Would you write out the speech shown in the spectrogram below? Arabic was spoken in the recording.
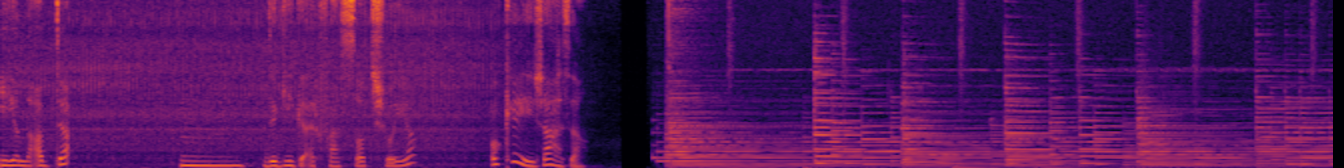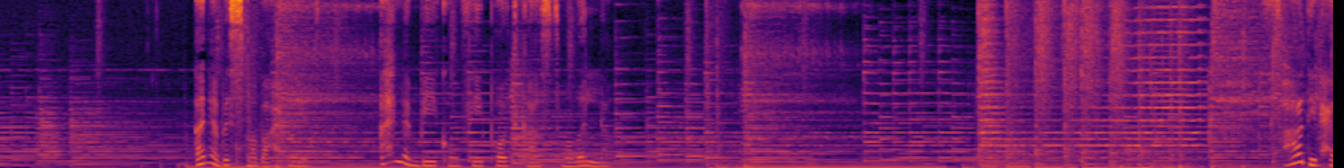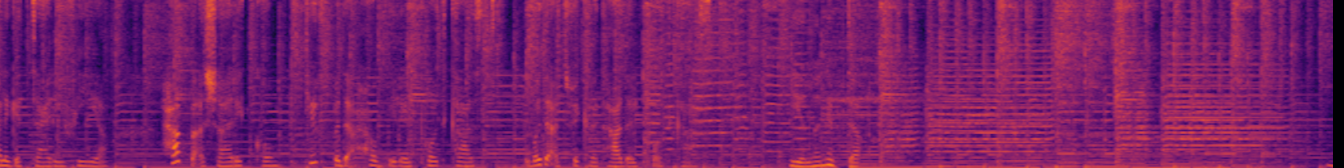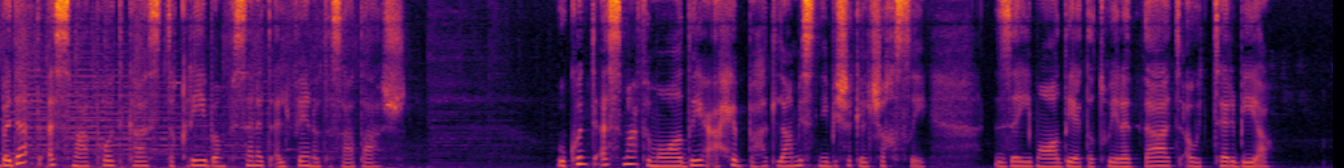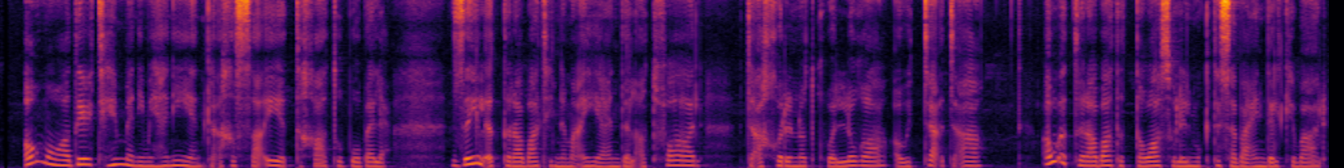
يلا أبدأ. دقيقة أرفع الصوت شوية. أوكي جاهزة. أنا بسمة بحميد أهلا بيكم في بودكاست مظلة. في هذه الحلقة التعريفية حابة أشارككم كيف بدأ حبي للبودكاست وبدأت فكرة هذا البودكاست؟ يلا نبدأ. بدأت أسمع بودكاست تقريبا في سنة 2019 وكنت أسمع في مواضيع أحبها تلامسني بشكل شخصي زي مواضيع تطوير الذات أو التربية أو مواضيع تهمني مهنيا كأخصائية تخاطب وبلع. زي الاضطرابات النمائية عند الأطفال تأخر النطق واللغة أو التأتأة أو اضطرابات التواصل المكتسبة عند الكبار.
